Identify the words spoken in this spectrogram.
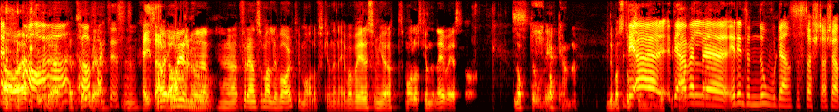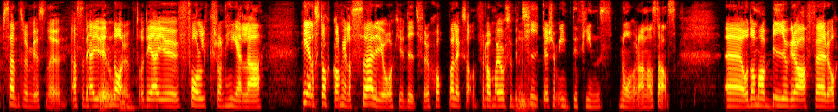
Ja, jag tror det. Jag tror ja det. faktiskt. Mm. Hejsan! Vad, jag vad är det eh, för en som aldrig varit i Mall of Scandinavia, vad är det som gör att Mall of Scandinavia är så lock, lockande? Det är Det är, det är väl, eh, är det inte Nordens största köpcentrum just nu? Alltså det är ju Jo. enormt och det är ju folk från hela, hela Stockholm, hela Sverige åker ju dit för att shoppa liksom. För de har ju också butiker som inte finns någon annanstans. Eh, och de har biografer och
